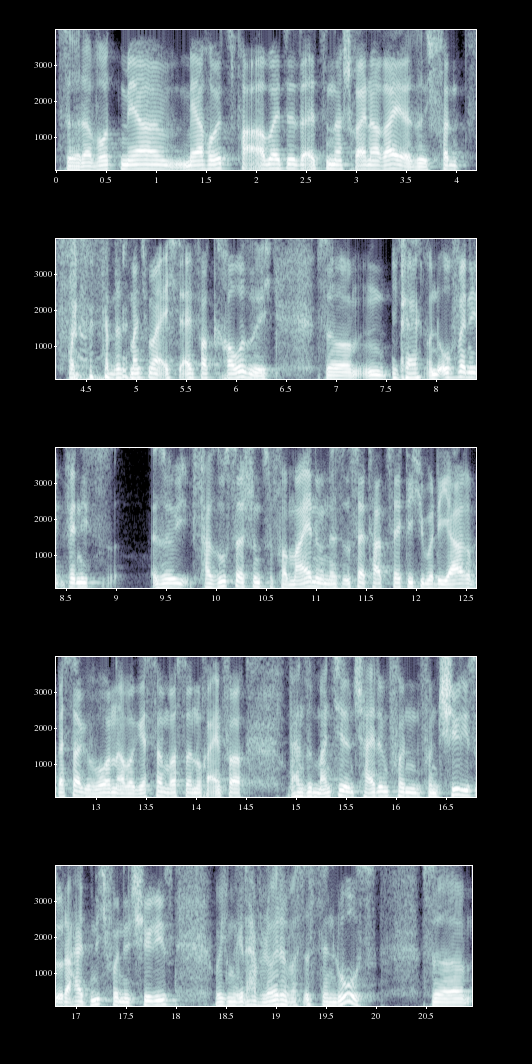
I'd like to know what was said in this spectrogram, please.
So, da wurde mehr, mehr Holz verarbeitet als in der Schreinerei. Also ich fand, fand, fand das manchmal echt einfach grausig. So, und, okay. und auch wenn ich, wenn ich's, also ich versuch's ja schon zu vermeiden und es ist ja tatsächlich über die Jahre besser geworden, aber gestern war es dann noch einfach, waren so manche Entscheidungen von, von Chiris oder halt nicht von den Chiris, wo ich mir gedacht habe, Leute, was ist denn los? So,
